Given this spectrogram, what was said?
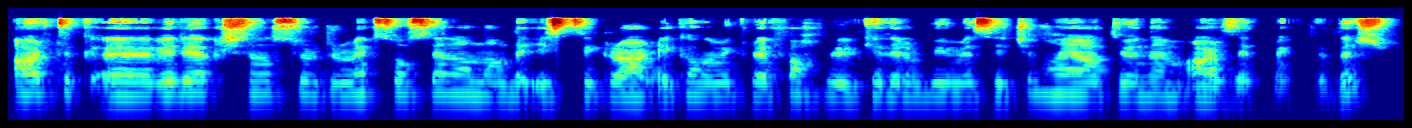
artık e, veri akışını sürdürmek sosyal anlamda istikrar, ekonomik refah ve ülkelerin büyümesi için hayati önem arz etmektedir.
